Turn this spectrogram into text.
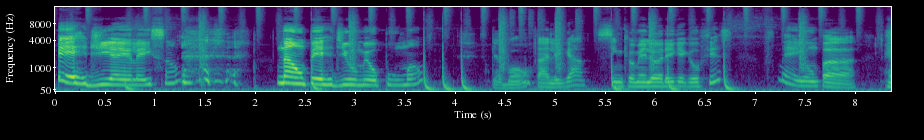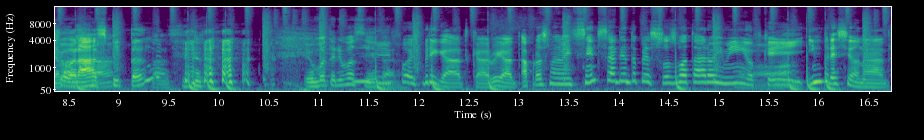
Perdi a eleição. Não perdi o meu pulmão. Que é bom. tá ligado? Assim que eu melhorei, o que, que eu fiz? Fumei um pra Relaxar. chorar as pitangas. Tá eu votei em você, e cara. foi, obrigado, cara, obrigado. Aproximadamente 170 pessoas votaram em mim, eu Ó. fiquei impressionado.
